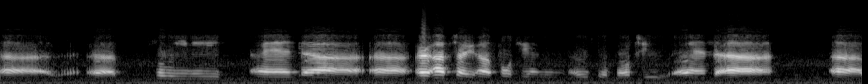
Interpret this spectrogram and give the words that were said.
uh, uh, Fellini, and uh, uh, or I'm sorry, uh, Fulci and Ursula Fulci, and uh, uh,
